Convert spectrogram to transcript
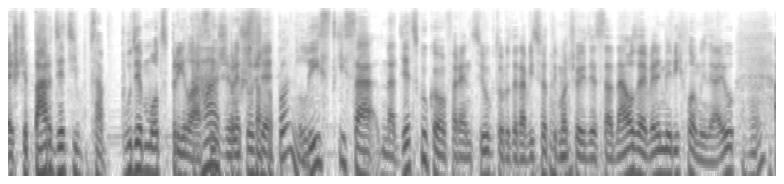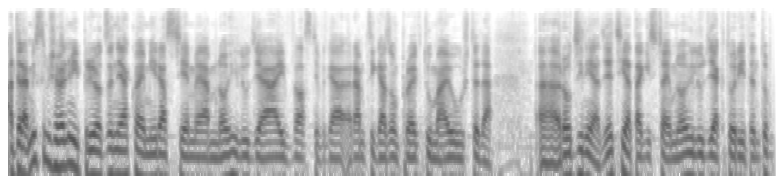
ešte pár detí sa bude môcť prihlásiť, Aha, pretože sa lístky sa na detskú konferenciu, ktorú teda vysvetlím, uh-huh. o čo ide, sa naozaj veľmi rýchlo minajú. Uh-huh. A teda myslím, že veľmi prirodzene, ako aj my rastieme a mnohí ľudia aj vlastne v rámci Gazom projektu majú už teda uh, rodiny a deti a takisto aj mnohí ľudia, ktorí tento,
